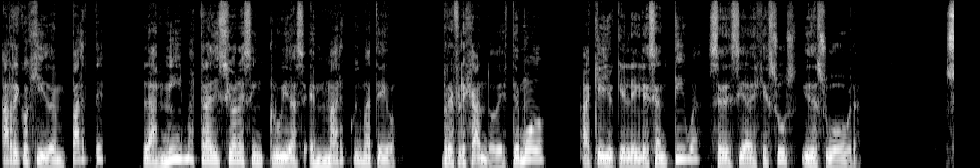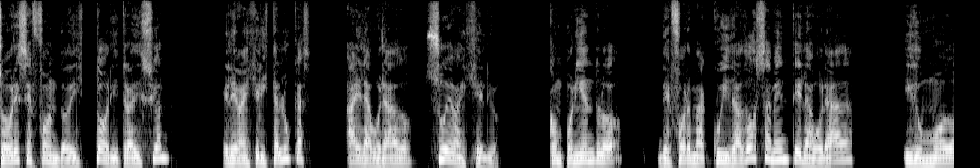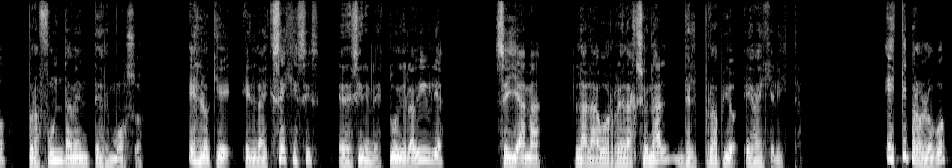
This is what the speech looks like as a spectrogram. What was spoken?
ha recogido en parte las mismas tradiciones incluidas en Marco y Mateo, reflejando de este modo aquello que en la iglesia antigua se decía de Jesús y de su obra. Sobre ese fondo de historia y tradición, el evangelista Lucas ha elaborado su evangelio, componiéndolo de forma cuidadosamente elaborada y de un modo profundamente hermoso. Es lo que en la exégesis, es decir, en el estudio de la Biblia, se llama la labor redaccional del propio evangelista. Este prólogo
